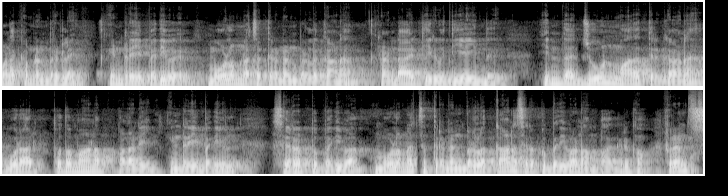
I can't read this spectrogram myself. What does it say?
வணக்கம் நண்பர்களே. இன்றைய பதிவு மூலம் நட்சத்திர நண்பர்களுக்கான ரெண்டாயிரத்தி இருபத்தி ஐந்து இந்த ஜூன் மாதத்திற்கான ஒரு அற்புதமான பலனை. இன்றைய பதிவில் சிறப்பு பதிவாக மூல நட்சத்திர நண்பர்களுக்கான சிறப்பு பதிவாக நாம் பார்க்குறோம் ஃப்ரெண்ட்ஸ்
